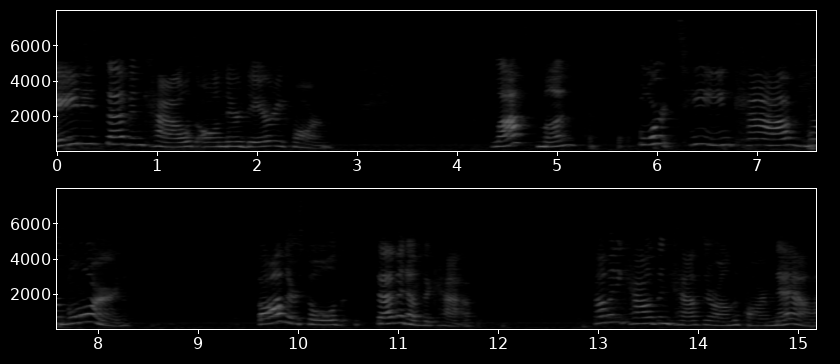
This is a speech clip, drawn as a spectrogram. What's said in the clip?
87 cows on their dairy farm. Last month, 14 calves were born. Father sold seven of the calves. How many cows and calves are on the farm now?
